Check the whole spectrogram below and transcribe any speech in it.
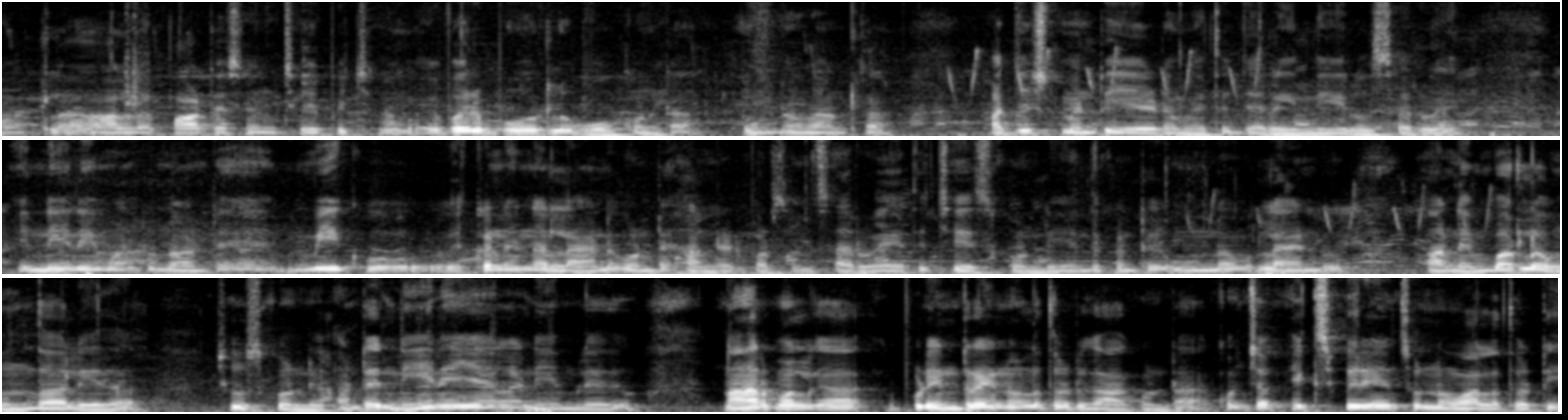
అట్లా వాళ్ళ పార్టీషన్ చేయించినాం ఎవరి బోర్లు పోకుండా ఉన్న దాంట్లో అడ్జస్ట్మెంట్ చేయడం అయితే జరిగింది ఈరోజు సర్వే నేనేమంటున్నా అంటే మీకు ఎక్కడైనా ల్యాండ్ కొంటే హండ్రెడ్ పర్సెంట్ సర్వే అయితే చేసుకోండి. ఎందుకంటే ఉన్న ల్యాండ్ ఆ నెంబర్లో ఉందా లేదా చూసుకోండి. అంటే నేనేయాలని ఏం లేదు. నార్మల్గా ఇప్పుడు ఎంటర్ అయిన వాళ్ళతోటి కాకుండా కొంచెం ఎక్స్పీరియన్స్ ఉన్న వాళ్ళతోటి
